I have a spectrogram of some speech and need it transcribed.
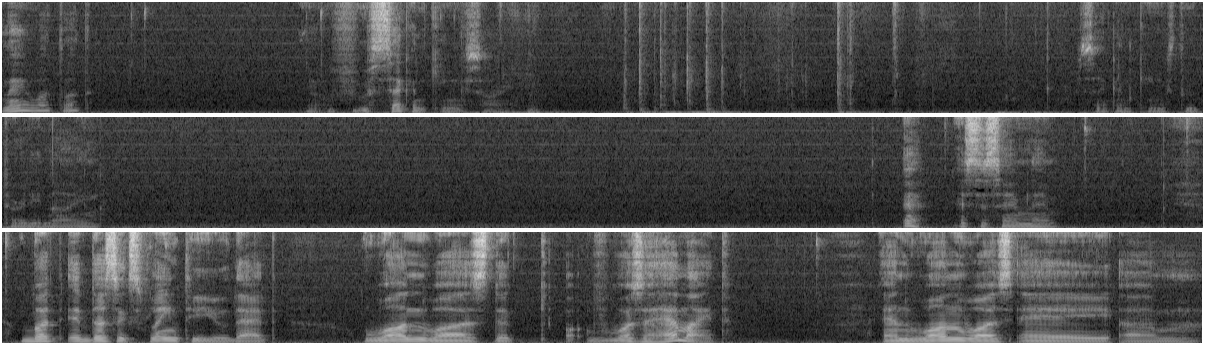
No, what? What? Yeah, Second Kings, sorry. Second Kings two thirty nine. Yeah, it's the same name. But it does explain to you that one was the was a Hamite, and one was a um,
